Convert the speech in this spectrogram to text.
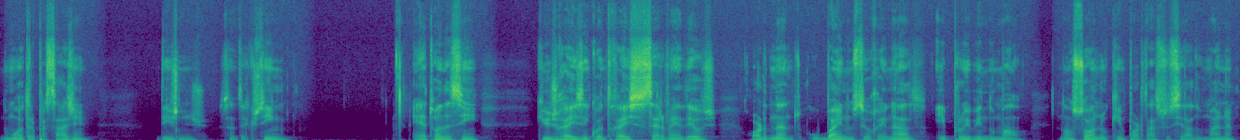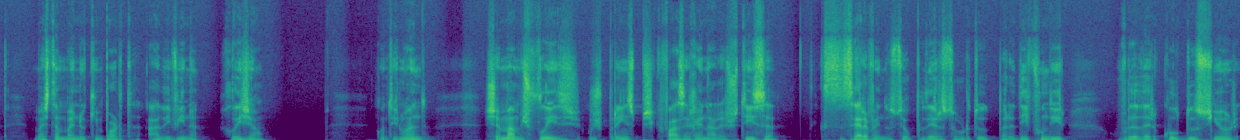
Numa outra passagem, diz-nos Santo Agostinho, é atuando assim que os reis, enquanto reis, servem a Deus, ordenando o bem no seu reinado e proibindo o mal, não só no que importa à sociedade humana, mas também no que importa à divina religião. Continuando, Chamamos felizes os príncipes que fazem reinar a justiça, que se servem do seu poder, sobretudo, para difundir o verdadeiro culto do Senhor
